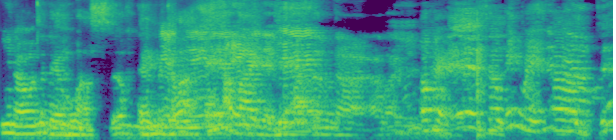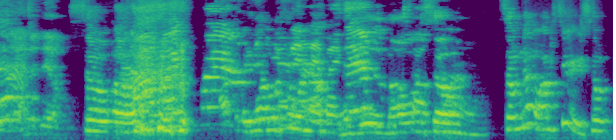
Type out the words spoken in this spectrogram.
You know, and the devil. myself. And Yeah, God. man. I like that. Yeah. Sometimes I like it. Okay, so anyways, um, so uh, around. It's always Sitting there, baby. So, so no, I'm serious. So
